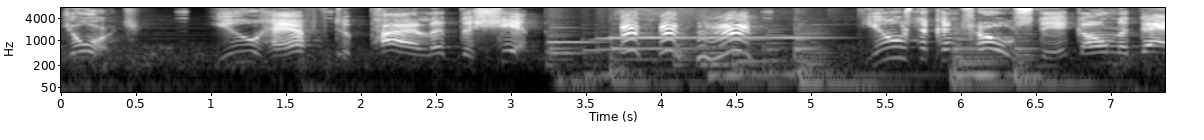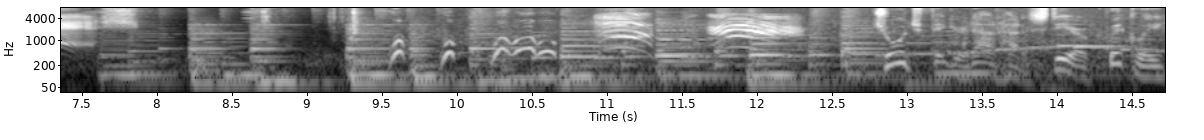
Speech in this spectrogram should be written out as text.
George, you have to pilot the ship. Mm-hmm. Use the control stick on the dash. George figured out how to steer quickly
